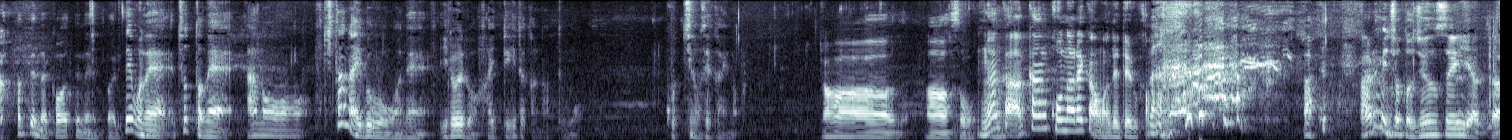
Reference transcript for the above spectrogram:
変わってない、変わってない、やっぱり。でもね、ちょっとね、あのー汚い部分はね、いろいろ入ってきたかなって思う。こっちの世界の。ああ、ああ、そう。なんかあかんこなれ感は出てるかも。あ、ある意味ちょっと純粋やった。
